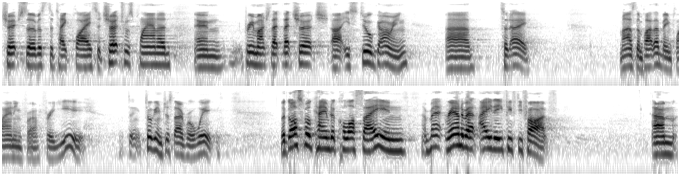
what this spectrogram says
church service to take place. A church was planted, and pretty much that that church uh, is still going uh, today. Marsden Park, they've been planning for, for a year. It took him just over a week. The gospel came to Colossae in around about AD 55. Um,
